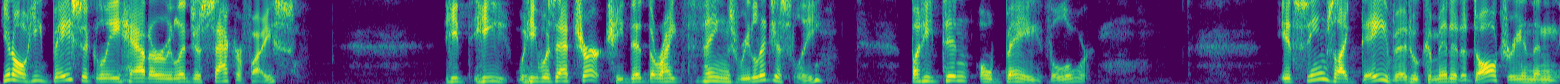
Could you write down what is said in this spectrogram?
You know, he basically had a religious sacrifice he, he, he was at church. He did the right things religiously, but he didn't obey the Lord. It seems like David, who committed adultery and then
